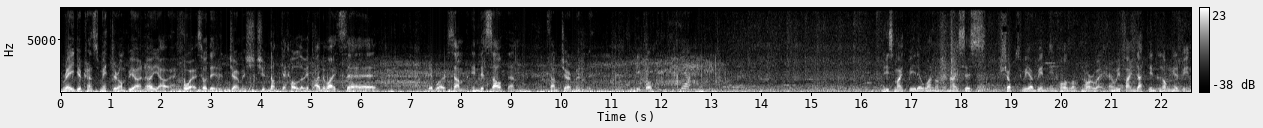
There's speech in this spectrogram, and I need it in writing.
radio transmitter on Bjørnøya for so the Germans should not get hold of it. Otherwise, uh, there were some in the south and some German people. Yeah. This might be the one of the nicest shops we have been in whole Norway, and we find that in Longyearbyen,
